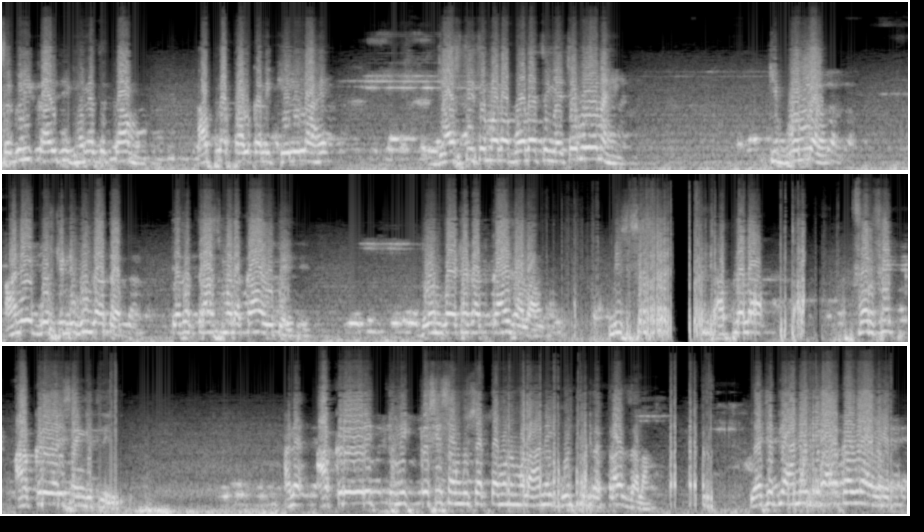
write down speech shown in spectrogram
सगळी काळजी घेण्याचं काम आपल्या पालकांनी केलेलं आहे. जास्तीचं मला बोलायचं याच्यामुळे नाही की बोललं अनेक गोष्टी निघून जातात. त्याचा त्रास मला काय होते दोन बैठकात काय झाला? मी सहज आपल्याला परफेक्ट आकडेवारी सांगितली. आणि आकडेवारी तुम्ही कशी सांगू शकता म्हणून मला अनेक गोष्टींचा त्रास झाला. याच्यातले अनेक बारकावे आहेत.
